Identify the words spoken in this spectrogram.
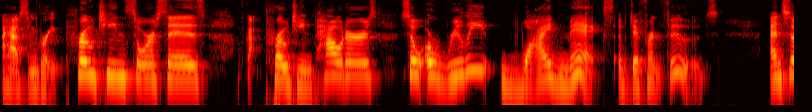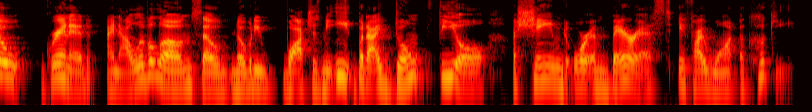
I have some great protein sources. I've got protein powders. So, a really wide mix of different foods. And so, granted, I now live alone, so nobody watches me eat, but I don't feel ashamed or embarrassed if I want a cookie.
